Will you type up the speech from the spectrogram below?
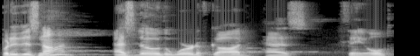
But it is not as though the word of God has failed,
